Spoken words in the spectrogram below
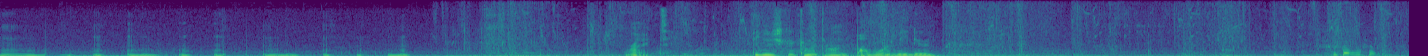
Mm, mm, mm, mm, mm, mm, mm, mm. Right. Think you're just gonna come and throw a bubble at me, dude?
